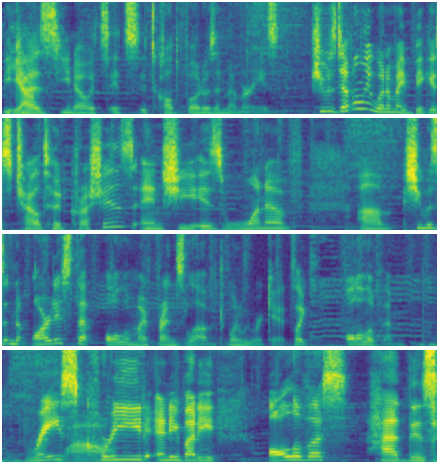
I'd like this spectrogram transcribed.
because you know it's it's it's called photos and memories. She was definitely one of my biggest childhood crushes, and she is one of. Um, she was an artist that all of my friends loved when we were kids, like all of them, race, Wow. creed, anybody, all of us had this.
